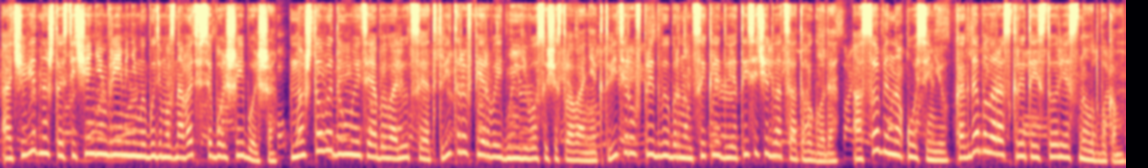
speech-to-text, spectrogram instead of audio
Очевидно, что с течением времени мы будем узнавать все больше и больше. Но что вы думаете об эволюции от Твиттера в первые дни его существования к Твиттеру в предвыборном цикле 2020 года? Особенно осенью, когда была раскрыта история с ноутбуком.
